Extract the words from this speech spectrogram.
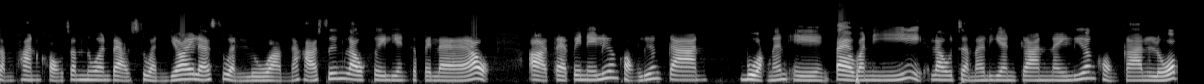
สัมพันธ์ของจำนวนแบบส่วนย่อยและส่วนรวมนะคะ ซึ่งเราเคยเรียนกันไปแล้วแต่เป็นในเรื่องของเรื่องการบวกนั่นเอง แต่วันนี้เราจะมาเรียนกันในเรื่องของการลบ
